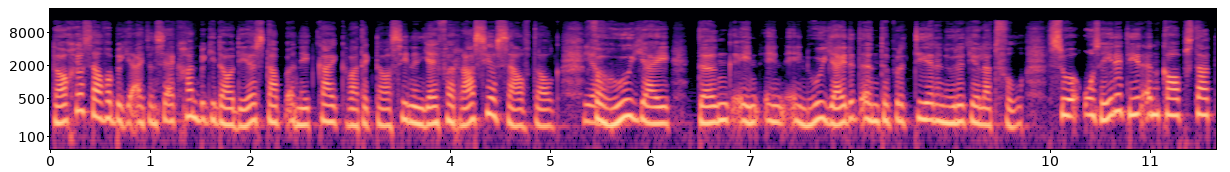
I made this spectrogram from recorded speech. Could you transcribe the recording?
Daag jouself 'n bietjie uit en sê ek gaan bietjie daardeur stap en net kyk wat ek daar sien en jy verras jouself dalk ja. vir hoe jy dink en en en hoe jy dit interpreteer en hoe dit jou laat voel. So ons het dit hier in Kaapstad.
